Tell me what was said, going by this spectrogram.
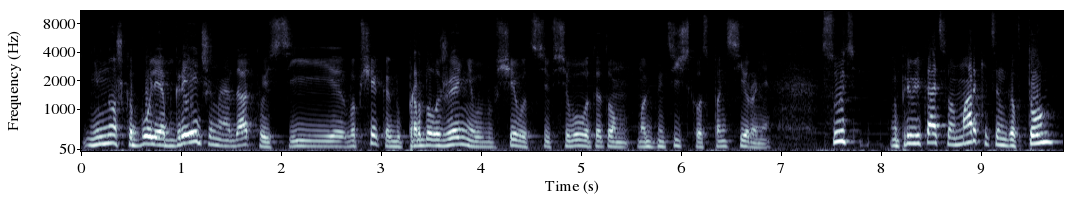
немножко более апгрейдженное, да, то есть и вообще как бы продолжение вообще вот всего вот этого магнетического спонсирования. Суть привлекательного маркетинга в том,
